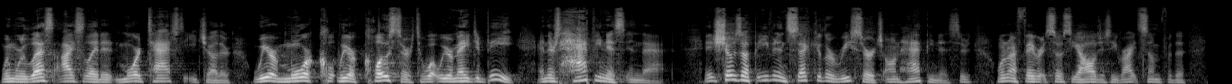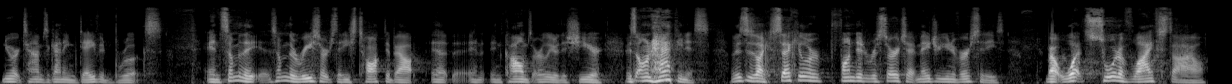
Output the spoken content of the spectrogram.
when we're less isolated, more attached to each other, we are more cl- we are closer to what we were made to be, and there's happiness in that. And it shows up even in secular research on happiness. There's one of my favorite sociologists, he writes some for the New York Times, a guy named David Brooks. And some of the, some of the research that he's talked about uh, in, in, columns earlier this year is on happiness. This is like secular funded research at major universities about what sort of lifestyle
